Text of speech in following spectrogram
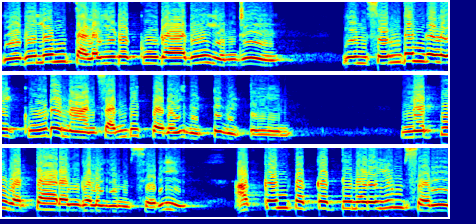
எதிலும் தலையிடக்கூடாது என்று என் சொந்தங்களை கூட நான் சந்திப்பதை விட்டுவிட்டேன். நட்பு வட்டாரங்களையும் சரி அக்கம் பக்கத்தினரையும் சரி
